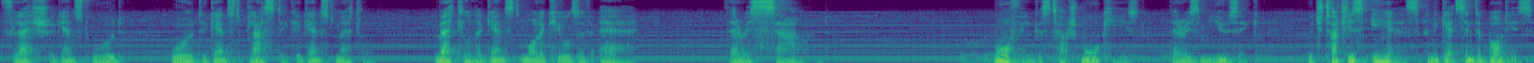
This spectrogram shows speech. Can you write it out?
Flesh against wood, wood against plastic against metal, metal against molecules of air. There is sound. More fingers touch more keys. There is music, which touches ears and gets into bodies,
